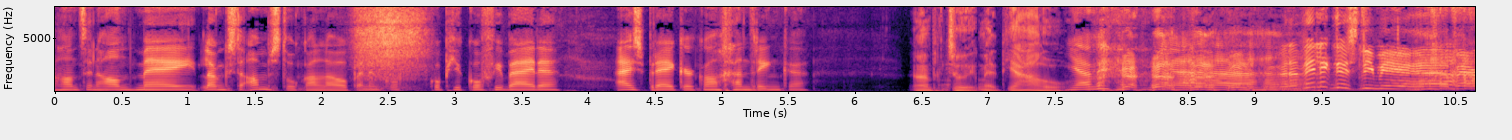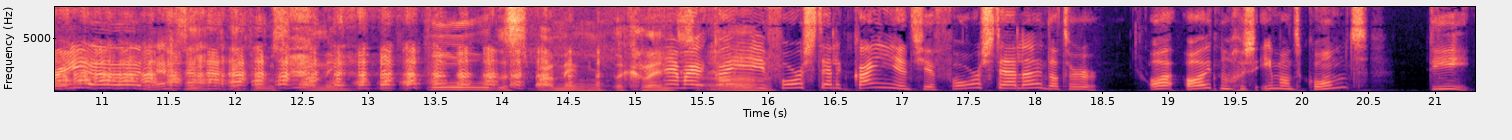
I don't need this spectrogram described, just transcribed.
hand in hand mee langs de Amstel kan lopen. en een kop- kopje koffie bij de ijsbreker kan gaan drinken. Dat doe ik met jou. Ja, maar dat wil ik dus niet meer, eh, Barry. Nee. Ik voel spanning. Ik voel de spanning, de grens. Nee, maar kan je Oh. je voorstellen, kan je het je voorstellen dat er ooit nog eens iemand komt die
